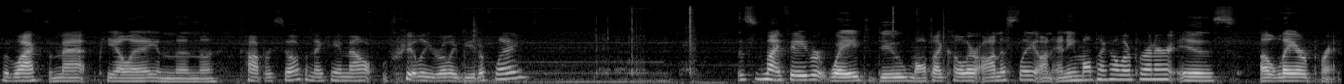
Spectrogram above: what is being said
The black, the matte PLA, and then the copper silk, and they came out really, really beautifully. This is my favorite way to do multicolor, honestly, on any multicolor printer, is a layer print,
